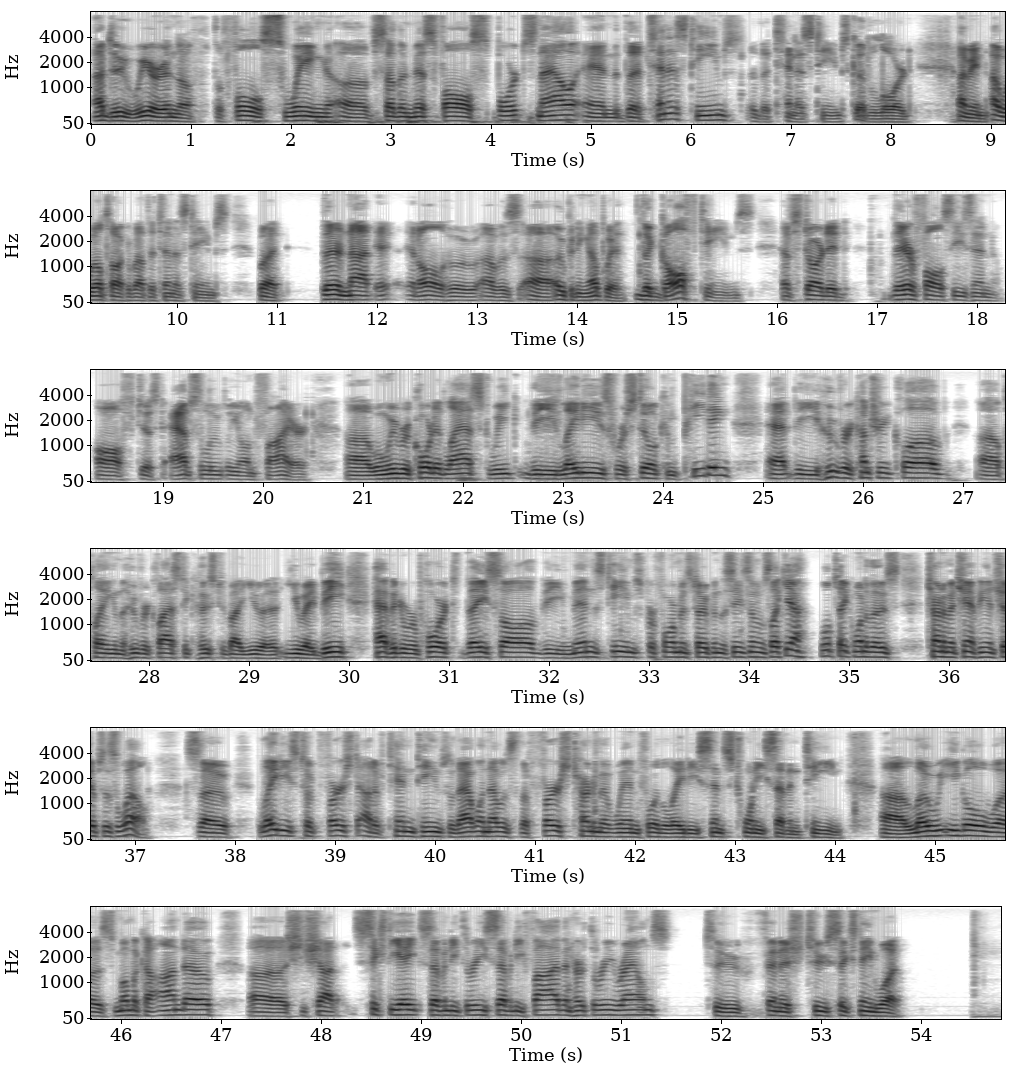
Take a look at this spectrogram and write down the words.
I do. We are in the the full swing of Southern Miss fall sports now, and the tennis teams, the tennis teams. Good lord! I mean, I will talk about the tennis teams, but they're not at all who I was uh, opening up with. The golf teams have started their fall season off just absolutely on fire. Uh, when we recorded last week, the ladies were still competing at the Hoover Country Club, uh, playing in the Hoover Classic hosted by UAB. Happy to report they saw the men's team's performance to open the season was like, yeah, we'll take one of those tournament championships as well. So ladies took first out of 10 teams with that one. That was the first tournament win for the ladies since 2017. Uh, low Eagle was Momika Ando. Uh, she shot 68, 73, 75 in her three rounds to finish 216. What?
